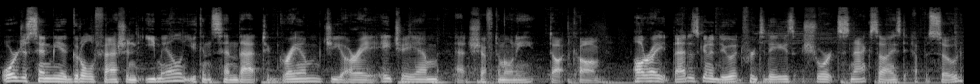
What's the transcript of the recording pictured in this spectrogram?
or just send me a good old fashioned email. You can send that to Graham, G R A H A M, at cheftimony.com. All right, that is going to do it for today's short snack sized episode.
